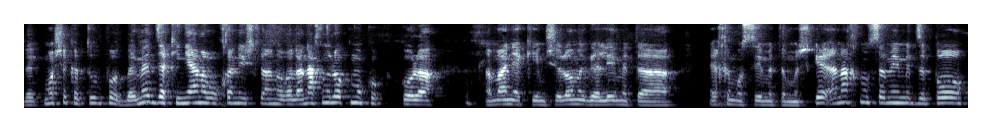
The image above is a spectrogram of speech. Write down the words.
וכמו שכתוב פה, באמת זה הקניין הרוחני שלנו, אבל אנחנו לא כמו קוקה קולה המניאקים שלא מגלים את ה... איך הם עושים את המשקה, אנחנו שמים את זה פה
